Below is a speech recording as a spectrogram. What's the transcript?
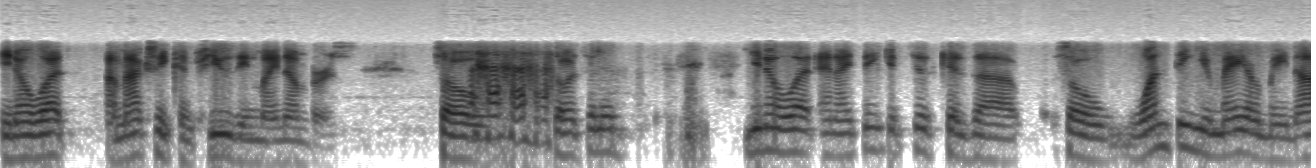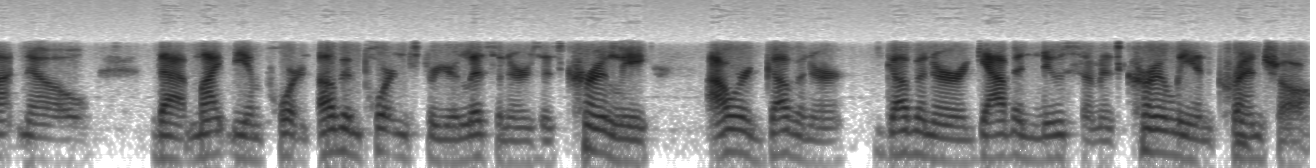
you know what? I'm actually confusing my numbers. So so it's an you know what? And I think it's just because uh, so one thing you may or may not know that might be important of importance for your listeners is currently our governor Governor Gavin Newsom is currently in Crenshaw,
